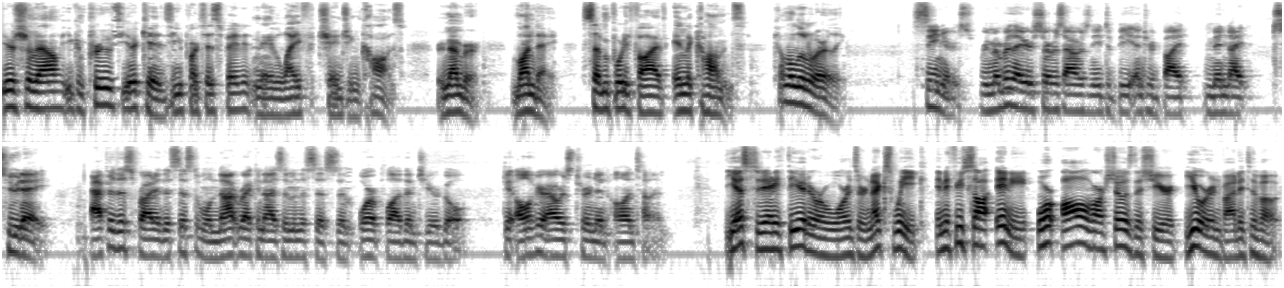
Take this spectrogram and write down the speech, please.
Years from now, you can prove to your kids you participated in a life-changing cause. Remember, Monday, 745 in the Commons. Come a little early. Seniors, remember that your service hours need to be entered by midnight today. After this Friday, the system will not recognize them in the system or apply them to your goal. Get all of your hours turned in on time. The Yesterday Theater Awards are next week, and if you saw any or all of our shows this year, you are invited to vote.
